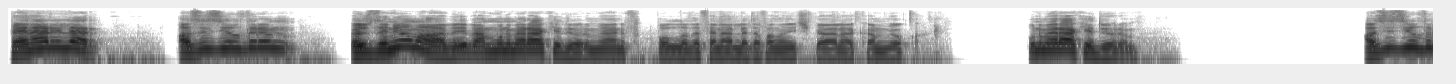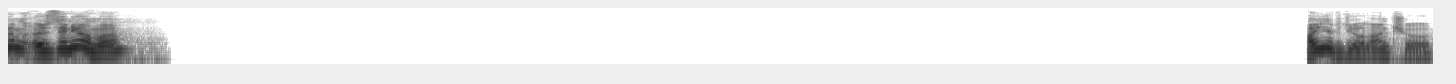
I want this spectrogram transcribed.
Fenerliler Aziz Yıldırım özleniyor mu abi? Ben bunu merak ediyorum. Yani futbolla da Fener'le de falan hiçbir alakam yok. Bunu merak ediyorum. Aziz Yıldırım özleniyor mu? Hayır diyor lan çoğu.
